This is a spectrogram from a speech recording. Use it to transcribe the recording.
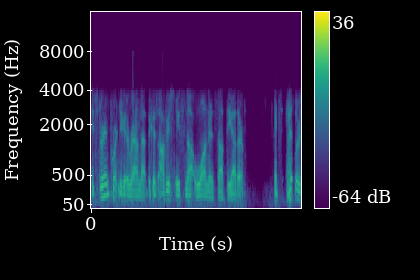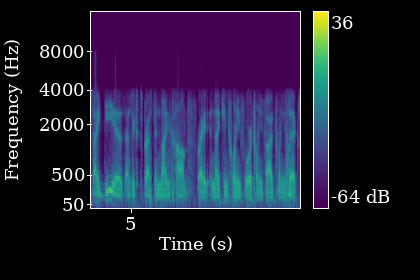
it's very important to get around that because obviously it's not one and it's not the other. It's Hitler's ideas as expressed in Mein Kampf, right, in 1924, 25, 26.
